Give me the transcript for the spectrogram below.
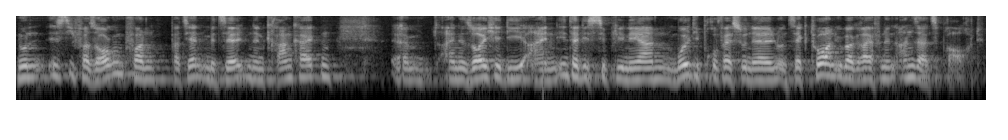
Nun ist die Versorgung von Patienten mit seltenen Krankheiten eine solche, die einen interdisziplinären, multiprofessionellen und sektorenübergreifenden Ansatz braucht.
